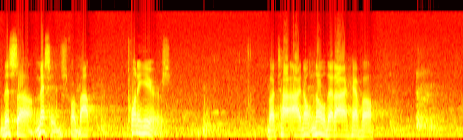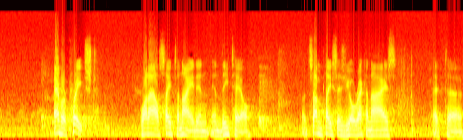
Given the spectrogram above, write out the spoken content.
this uh, message for about 20 years. But I, I don't know that I have uh, ever preached what I'll say tonight in, in detail. But some places you'll recognize that uh,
